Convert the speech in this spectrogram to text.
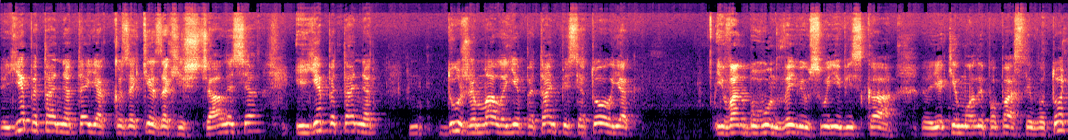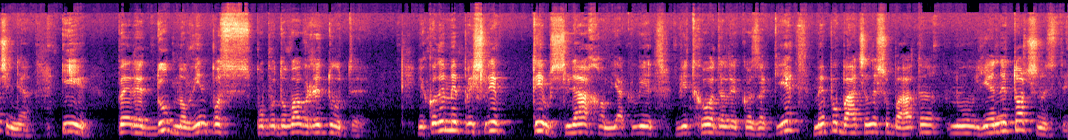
Є питання те, як козаки захищалися, і є питання, дуже мало є питань після того, як Іван Богун вивів свої війська, е, які могли попасти в оточення, і перед Дубном він побудував редути. І коли ми прийшли тим шляхом, як відходили козаки, ми побачили, що багато ну, є неточностей.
